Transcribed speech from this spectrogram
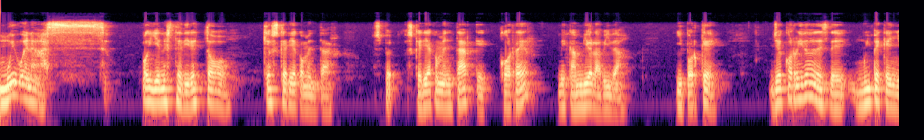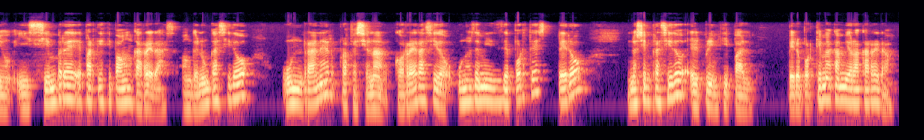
Muy buenas. Hoy en este directo, ¿qué os quería comentar? Os, quería comentar que correr me cambió la vida. ¿Y por qué? Yo he corrido desde muy pequeño y siempre he participado en carreras, aunque nunca he sido un runner profesional. Correr ha sido uno de mis deportes, pero no siempre ha sido el principal. ¿Pero por qué me ha cambiado la carrera?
